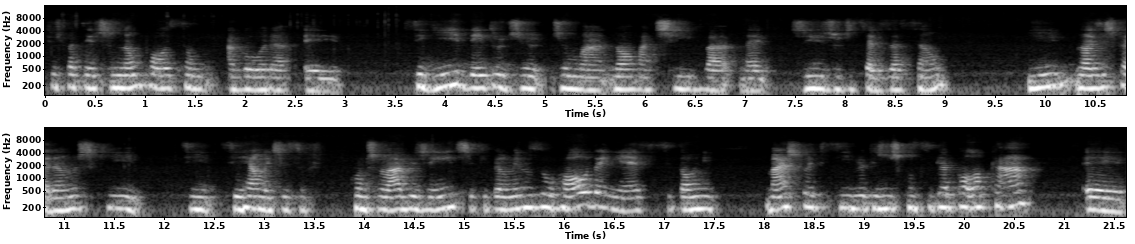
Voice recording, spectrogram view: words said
que os pacientes não possam agora é, seguir dentro de, de uma normativa né, de judicialização e nós esperamos que, se, se realmente isso continuar vigente, que pelo menos o rol da ANS se torne mais flexível, que a gente consiga colocar é,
